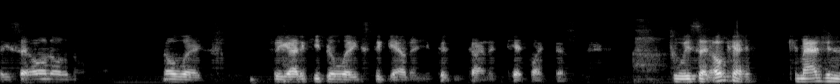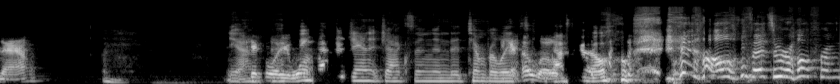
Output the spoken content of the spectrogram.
they said, "Oh no, no, no, no legs." So you got to keep your legs together. You could kind of kick like this. So we said, "Okay, can you imagine now? yeah. Kick all you I want." After Janet Jackson and the Timberlake Yeah, hello. all of us were all from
